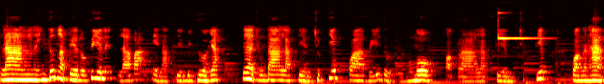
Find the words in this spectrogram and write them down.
là hình thức nạp tiền đầu tiên ấy là bạn thể nạp tiền bình thường nhá tức là chúng ta nạp tiền trực tiếp qua ví điện tử của Momo hoặc là nạp tiền trực tiếp qua ngân hàng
